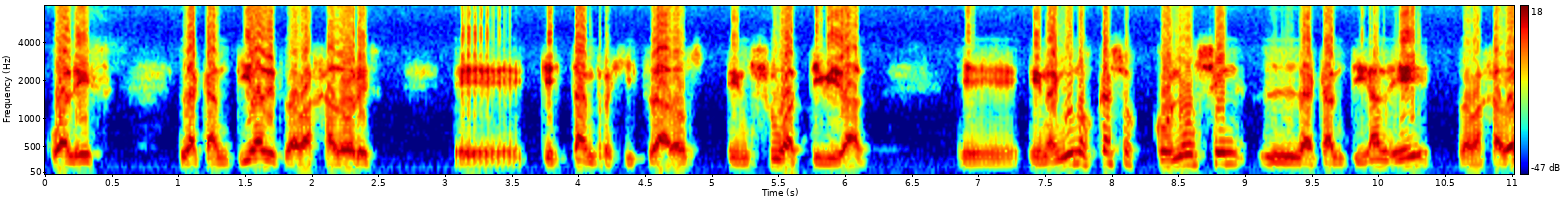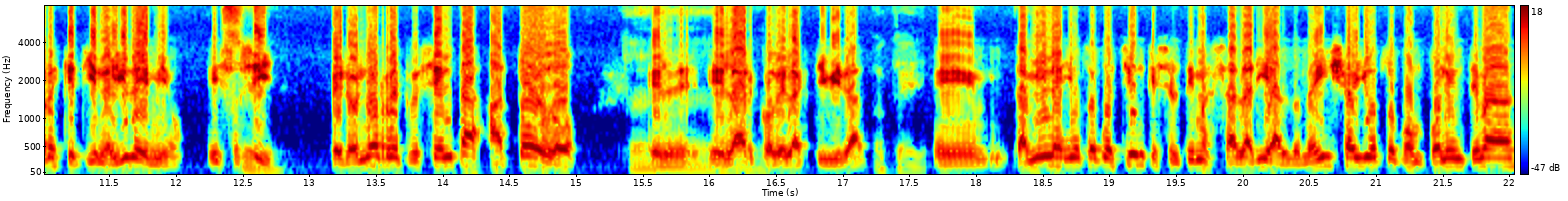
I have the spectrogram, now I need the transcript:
cuál es la cantidad de trabajadores eh, que están registrados en su actividad. Eh, en algunos casos conocen la cantidad de trabajadores que tiene el gremio, eso sí pero no representa a todo el, ah. arco de la actividad. Eh, también hay otra cuestión que es el tema salarial, donde ahí ya hay otro componente más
